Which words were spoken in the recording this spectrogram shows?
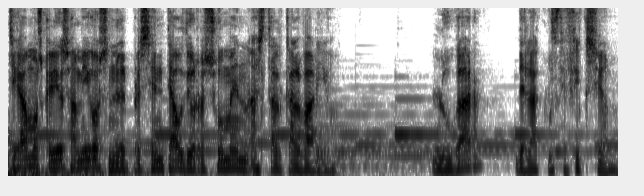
Llegamos, queridos amigos, en el presente audio resumen hasta el Calvario, lugar de la crucifixión.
